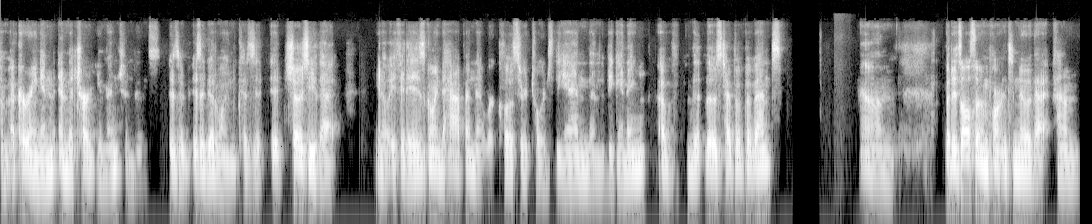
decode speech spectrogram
um, occurring. And, and the chart you mentioned is is a is a good one because it, it shows you that you know if it is going to happen that we're closer towards the end than the beginning of the, those type of events. Um, but it's also important to know that um,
